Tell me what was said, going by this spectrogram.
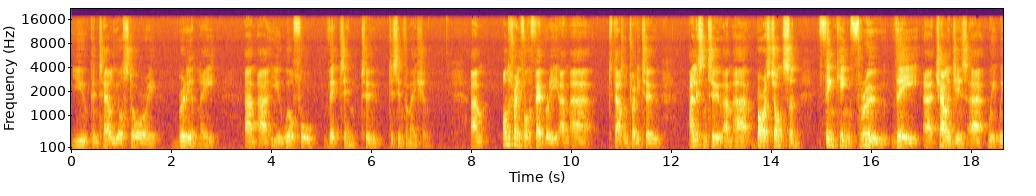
you can tell your story brilliantly, um, uh, you will fall victim to disinformation. Um, on the 24th of February um, uh, 2022, I listened to um, uh, Boris Johnson thinking through the uh, challenges uh, we, we,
